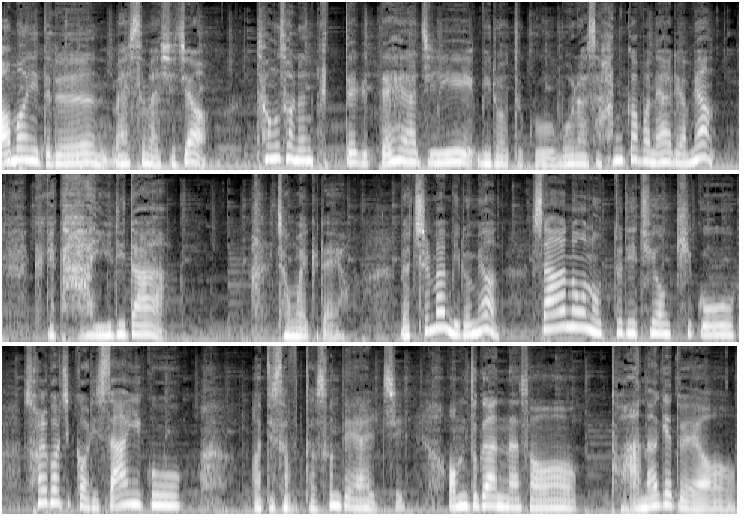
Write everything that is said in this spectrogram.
어머니들은 말씀하시죠? 청소는 그때그때 해야지 미뤄두고 몰아서 한꺼번에 하려면 그게 다 일이다. 정말 그래요. 며칠만 미루면 쌓아놓은 옷들이 뒤엉키고 설거지거리 쌓이고 어디서부터 손대야 할지 엄두가 안 나서 더 안 하게 돼요.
